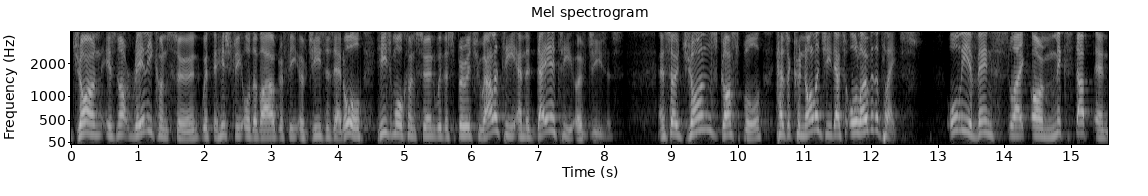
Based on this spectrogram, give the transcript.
John is not really concerned with the history or the biography of Jesus at all. He's more concerned with the spirituality and the deity of Jesus. And so John's gospel has a chronology that's all over the place. All the events like are mixed up and,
